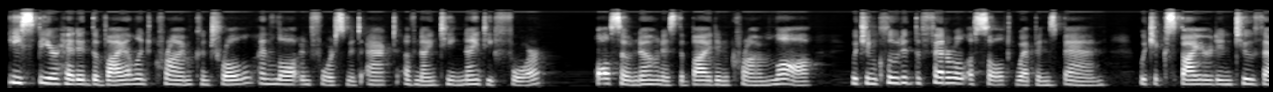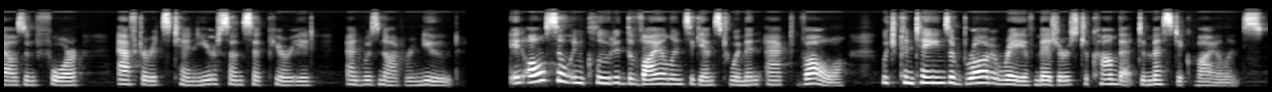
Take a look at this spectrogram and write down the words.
He spearheaded the Violent Crime Control and Law Enforcement Act of 1994, also known as the Biden Crime Law, which included the federal assault weapons ban, which expired in 2004 after its 10-year sunset period and was not renewed. It also included the Violence Against Women Act VAWA, which contains a broad array of measures to combat domestic violence.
